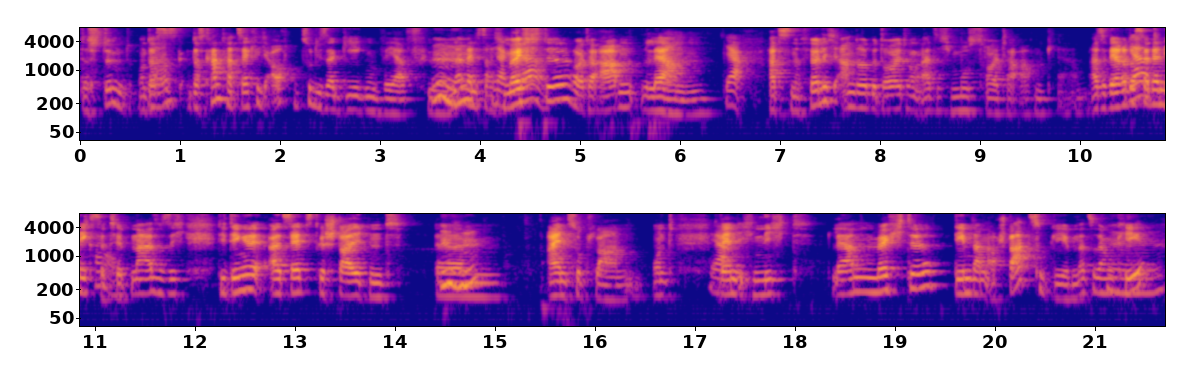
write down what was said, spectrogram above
Das stimmt. Und das, ja. ist, das kann tatsächlich auch zu dieser Gegenwehr führen. Ne? Mhm. Ne? Wenn ich sage, ich ja, möchte heute Abend lernen, ja. hat es eine völlig andere Bedeutung, als ich muss heute Abend lernen. Also wäre das ja, der total. nächste Tipp. Ne? Also sich die Dinge als selbstgestaltend ähm, mhm. einzuplanen. Und wenn ich nicht lernen möchte, dem dann auch Start zu geben. Ne? Zu sagen, okay, mhm.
